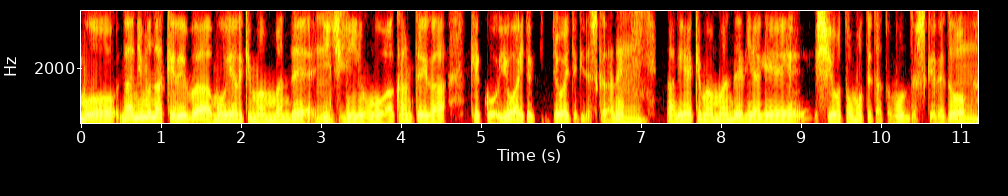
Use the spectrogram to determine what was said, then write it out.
もう何もなければ、もうやる気満々で、日銀の方は官邸が結構弱い時、弱い時ですからね、うん、あのやる気満々で利上げしようと思ってたと思うんですけれど、うん、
